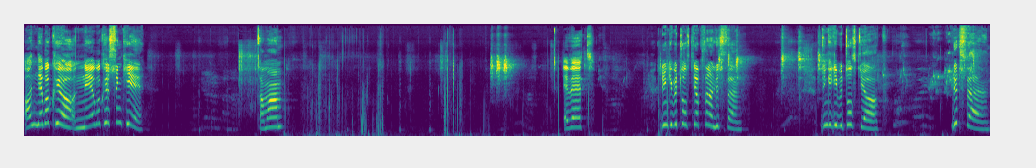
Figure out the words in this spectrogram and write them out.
Anne bakıyor. Neye bakıyorsun ki? Tamam. Evet. Dünkü bir tost yapsana lütfen. Dünkü gibi tost yap. Lütfen.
